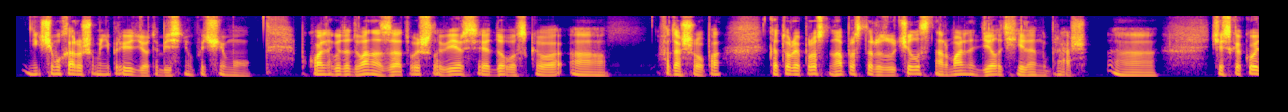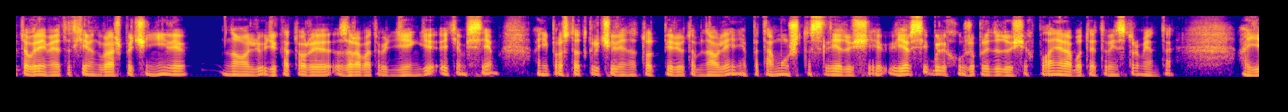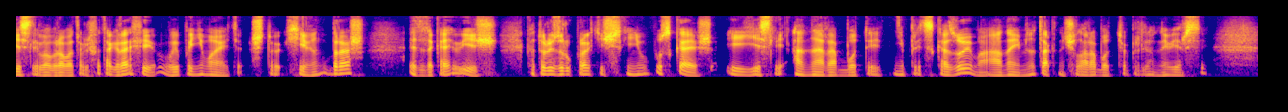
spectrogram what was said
ни к чему хорошему не приведет. Объясню почему. Буквально года два назад вышла версия дововского э, фотошопа, которая просто-напросто разучилась нормально делать Healing Brush. Э, через какое-то время этот Healing Brush починили, но люди, которые зарабатывают деньги этим всем, они просто отключили на тот период обновления, потому что следующие версии были хуже предыдущих в плане работы этого инструмента. А если вы обрабатывали фотографии, вы понимаете, что Healing Brush — это такая вещь, которую из рук практически не выпускаешь. И если она работает непредсказуемо, а она именно так начала работать в определенной версии,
